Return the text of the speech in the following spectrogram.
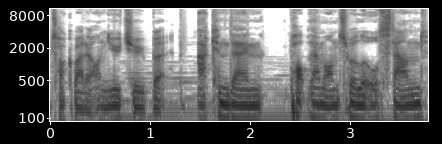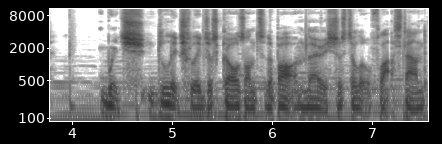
talk about it on YouTube. But I can then pop them onto a little stand which literally just goes onto the bottom there. It's just a little flat stand,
